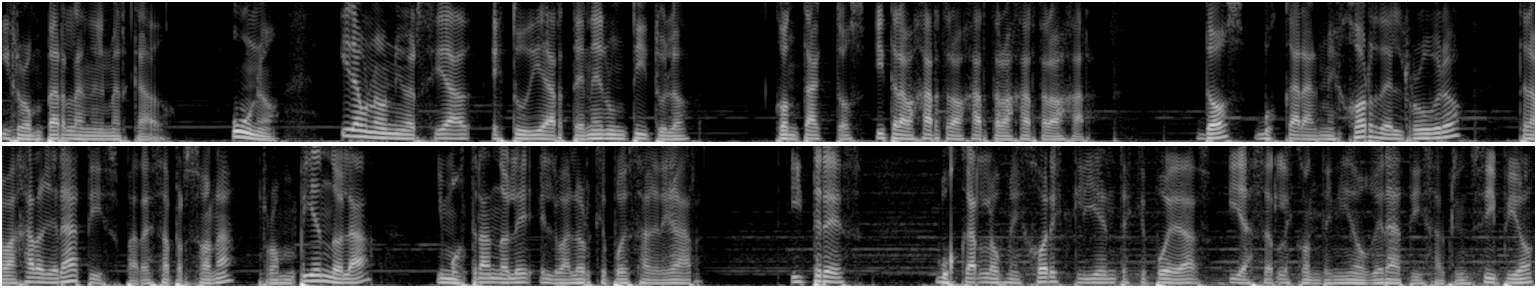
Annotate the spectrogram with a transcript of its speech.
y romperla en el mercado. Uno, ir a una universidad, estudiar, tener un título, contactos y trabajar, trabajar, trabajar, trabajar. Dos, buscar al mejor del rubro, trabajar gratis para esa persona, rompiéndola y mostrándole el valor que puedes agregar. Y tres, buscar los mejores clientes que puedas y hacerles contenido gratis al principio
